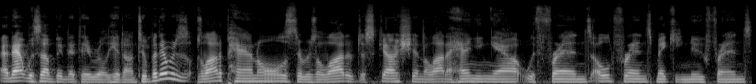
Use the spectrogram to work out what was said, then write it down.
and that was something that they really hit on too. But there was a lot of panels, there was a lot of discussion, a lot of hanging out with friends, old friends, making new friends,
